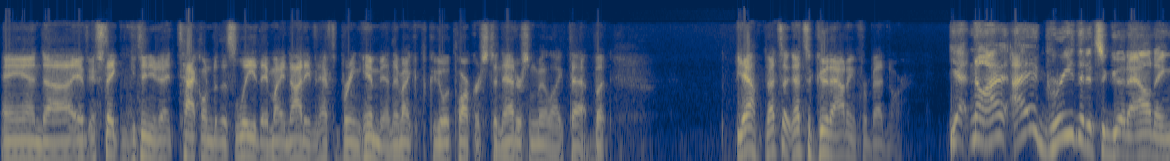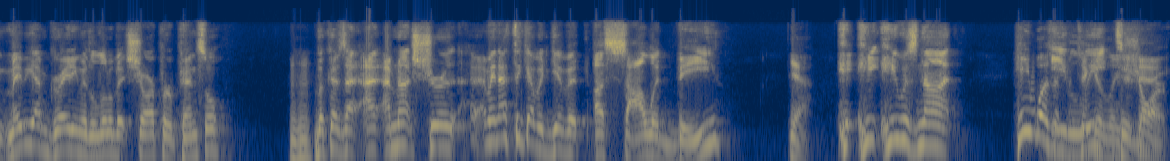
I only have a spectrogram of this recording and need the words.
And uh, if, if they can continue to tack onto this lead, they might not even have to bring him in. They might go with Parker Stinnett or something like that. But yeah, that's a, that's a good outing for Bednar. Yeah, no, I, I agree that it's a good outing. Maybe I'm grading with a little bit sharper pencil mm-hmm. because I, I, I'm not sure. I mean, I think I would give it a solid B yeah. He, he, he was not. He wasn't particularly today. sharp.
